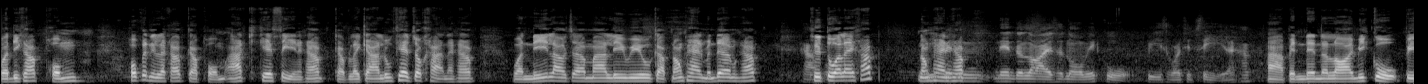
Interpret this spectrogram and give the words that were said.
สวัสดีครับผมพบกันอีกแล้วครับกับผมอาร์ตเคสี่นะครับกับรายการลูกเทพเจ้าขานะครับ วันนี้เราจะมารีวิวกับน้องแพนเหมือนเดิมครับรับคือตัวอะไรครับ น้องแพนครับเนนเดอร์ลอยสโนมิกุปี 2014 นะครับอ่าเป็นเดนนารอยมิกุปี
